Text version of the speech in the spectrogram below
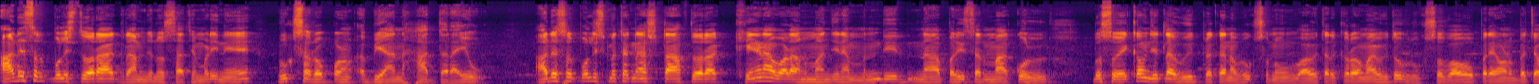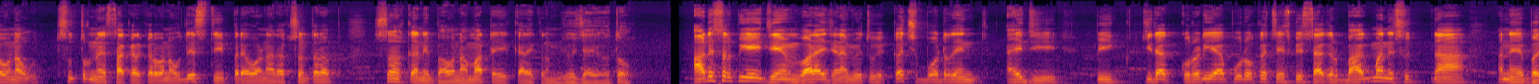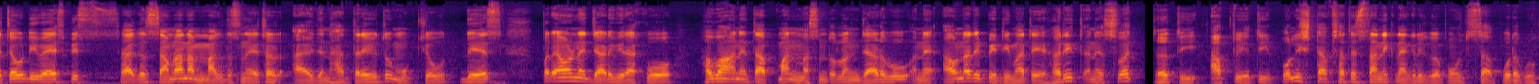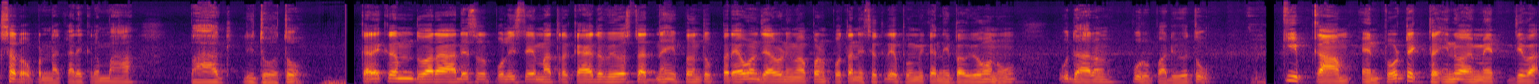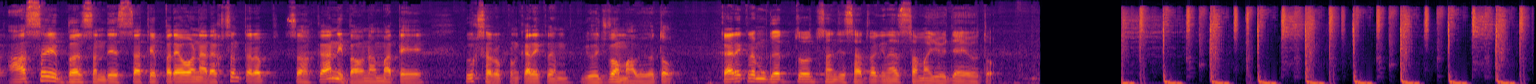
Adesar police દ્વારા ગ્રામજનો સાથે મળીને વૃક્ષારોપણ અભિયાન હાથ ધરાયું. આડેસર પોલીસ મથકના સ્ટાફ દ્વારા ખેણાવાળા હનુમાનજીના મંદિરના પરિસરમાં કુલ બસો એકાવન જેટલા વિવિધ પ્રકારના વૃક્ષોનું વાવેતર કરવામાં આવ્યું હતું. વૃક્ષો વાવો, પર્યાવરણ બચાવવાના સૂત્રોને સાકાર કરવાના ઉદ્દેશથી પર્યાવરણના રક્ષણ તરફ સહકારની ભાવના માટે કાર્યક્રમ યોજાયો હતો. આડેસર પીઆઈ જેમ વાળાએ જણાવ્યું હતું કે Kutch border range IG P Chirag Koradia, પૂર્વ કચ્છ એસપી સાગર બાગમાની સૂચના અને ભચાઉ ડીવાયએસપી સાગર સામળાના માર્ગદર્શન હેઠળ આયોજન હાથ ધરાયું હતું. મુખ્ય ઉદ્દેશ, પર્યાવરણને જાળવી રાખવો, હવા અને તાપમાનમાં સંતુલન જાળવવું અને આવનારી પેઢી માટે હરિત અને સ્વચ્છ ધરતી આપવી હતી. પોલીસ સ્ટાફ સાથે સ્થાનિક નાગરિકોએ પણ ઉત્સાહપૂર્વક વૃક્ષારોપણના કાર્યક્રમમાં ભાગ લીધો હતો. કાર્યક્રમ દ્વારા આડેસર પોલીસે માત્ર કાયદો વ્યવસ્થા જ નહીં, પરંતુ પર્યાવરણ જાળવણીમાં પણ પોતાની સક્રિય ભૂમિકા નિભાવી હોવાનું ઉદાહરણ પૂરું પાડ્યું હતું. કીપ કામ એન્ડ પ્રોટેક્ટ ધ એન્વાયરમેન્ટ જેવા આશયભર સંદેશ સાથે પર્યાવરણના રક્ષણ તરફ સહકારની ભાવના માટે વૃક્ષારોપણ કાર્યક્રમ યોજવામાં આવ્યો હતો. કાર્યક્રમ ગત રોજ સાંજે સાત વાગ્યાના સમય યોજાયો હતો.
